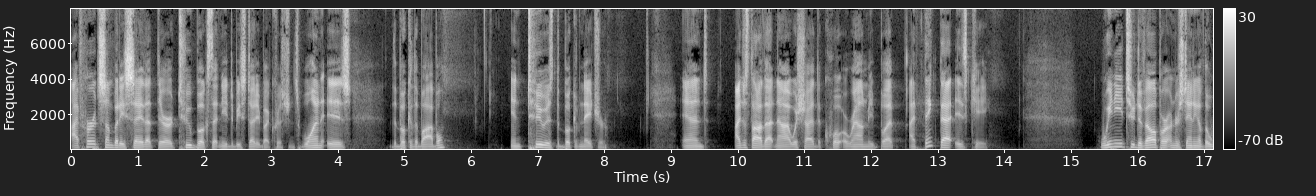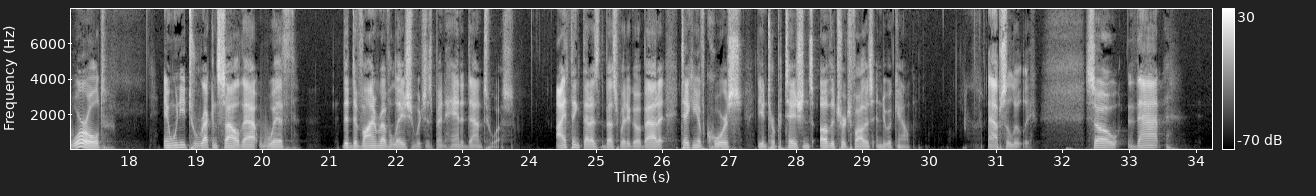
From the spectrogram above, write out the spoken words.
I've heard somebody say that there are two books that need to be studied by Christians. One is the book of the Bible, and two is the book of nature. And I just thought of that now. I wish I had the quote around me, but I think that is key. We need to develop our understanding of the world, and we need to reconcile that with the divine revelation which has been handed down to us. I think that is the best way to go about it, taking, of course, the interpretations of the church fathers into account. Absolutely. So that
